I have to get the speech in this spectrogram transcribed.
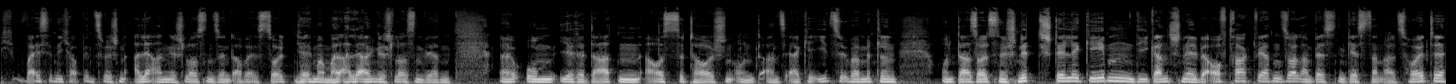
Ich weiß ja nicht, ob inzwischen alle angeschlossen sind, aber es sollten ja immer mal alle angeschlossen werden, äh, um ihre Daten auszutauschen und ans RKI zu übermitteln. Und da soll es eine Schnittstelle geben, die ganz schnell beauftragt werden soll, am besten gestern als heute,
